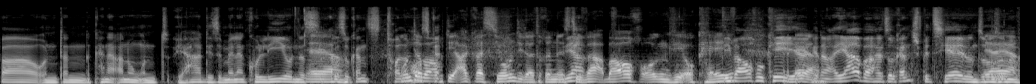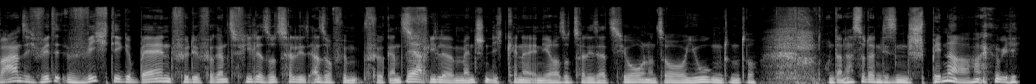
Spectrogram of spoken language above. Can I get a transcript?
war und dann, keine Ahnung, und ja, diese Melancholie und das Ja, ja. alles so ganz toll Und aber auch die Aggression, die da drin ist, Ja. die war aber auch irgendwie okay. die war auch okay, ja, genau. Ja, aber halt so ganz speziell und so, so eine wahnsinnig wichtige Band für die, für ganz viele Sozialis also für, für ganz viele Menschen, die ich kenne in ihrer Sozialisation und so, Jugend und so. Und dann hast du dann diesen Spinner irgendwie.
